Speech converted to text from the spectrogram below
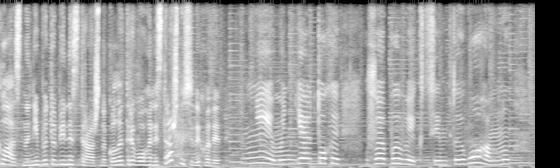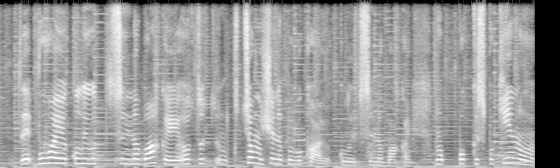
класно, ніби тобі не страшно. Коли тривога, не страшно сюди ходити? Ні, мені я трохи вже привик к цим тривогам. Ну де буває, коли от сильно бахкає, от ну, к цьому ще не привикаю, коли сильно бахкає. Ну, поки спокійно,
